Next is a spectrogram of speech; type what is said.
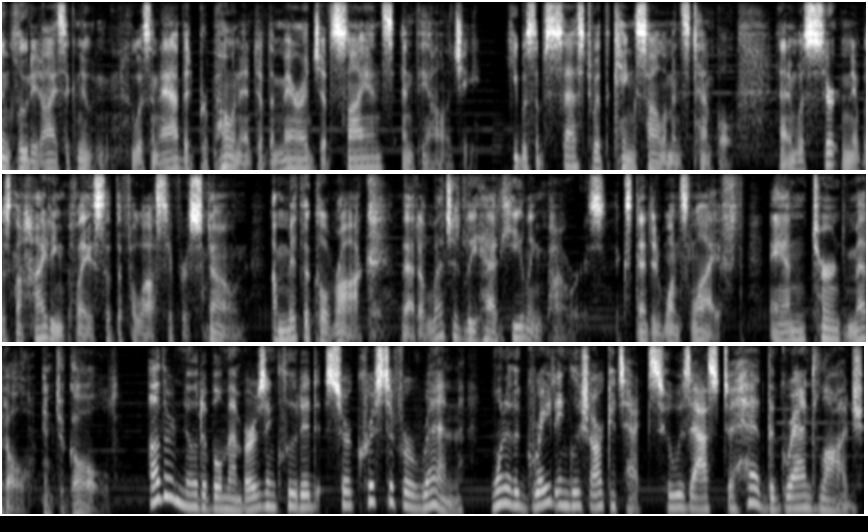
included Isaac Newton, who was an avid proponent of the marriage of science and theology. He was obsessed with King Solomon's temple and was certain it was the hiding place of the Philosopher's Stone, a mythical rock that allegedly had healing powers, extended one's life, and turned metal into gold. Other notable members included Sir Christopher Wren, one of the great English architects who was asked to head the Grand Lodge,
